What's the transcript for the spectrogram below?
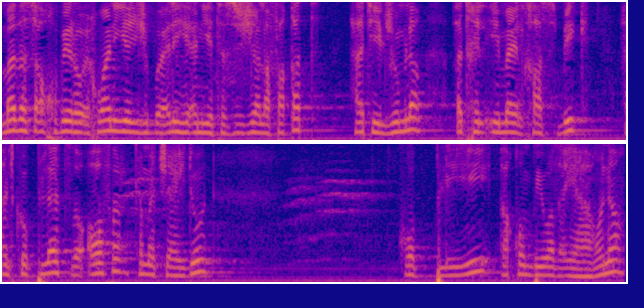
ماذا سأخبره إخواني؟ يجب عليه أن يتسجل فقط. هذه الجملة. أدخل إيميل خاص بك. And complete the offer. كما تشاهدون. copy أقوم بوضعها هنا.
